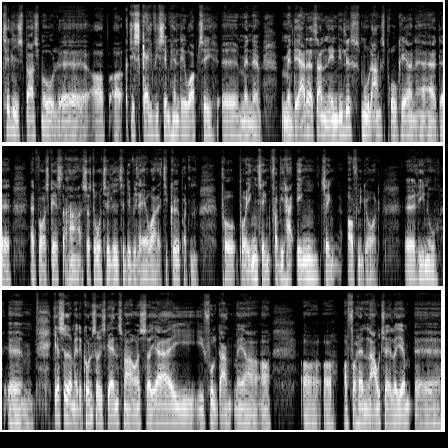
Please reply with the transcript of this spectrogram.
tillidsspørgsmål, øh, og, og det skal vi simpelthen leve op til. Øh, men, øh, men det er da sådan en lille smule angstprovokerende, at, øh, at vores gæster har så stor tillid til det, vi laver, at de køber den på, på ingenting, for vi har ingenting offentliggjort øh, lige nu. Øh, jeg sidder med det kunstneriske ansvar også, så jeg er i, i fuld gang med at, at, at, at, at forhandle aftaler hjem, øh,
